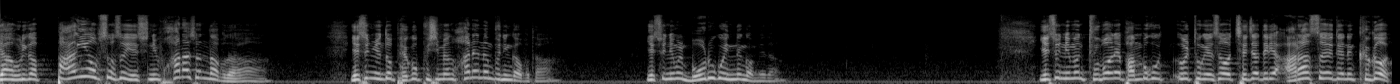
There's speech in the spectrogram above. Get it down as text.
야, 우리가 빵이 없어서 예수님 화나셨나 보다. 예수님도 배고프시면 화내는 분인가 보다. 예수님을 모르고 있는 겁니다. 예수님은 두 번의 반복을 통해서 제자들이 알았어야 되는 그것,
